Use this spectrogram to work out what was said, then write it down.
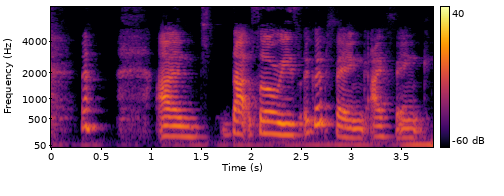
and that's always a good thing I think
